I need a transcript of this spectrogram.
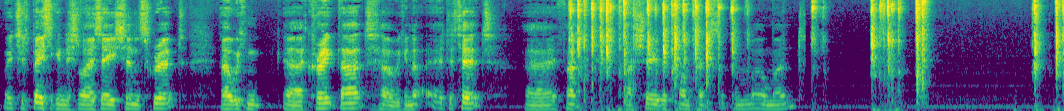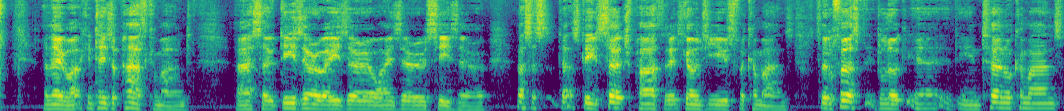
which is basic initialization script. Uh, we can uh, create that, uh, we can edit it. Uh, in fact, I'll show you the contents at the moment. And there you are, it contains a path command. Uh, so D0, A0, I0, C0. That's, a, that's the search path that it's going to use for commands. So it'll first it'll look at the internal commands,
